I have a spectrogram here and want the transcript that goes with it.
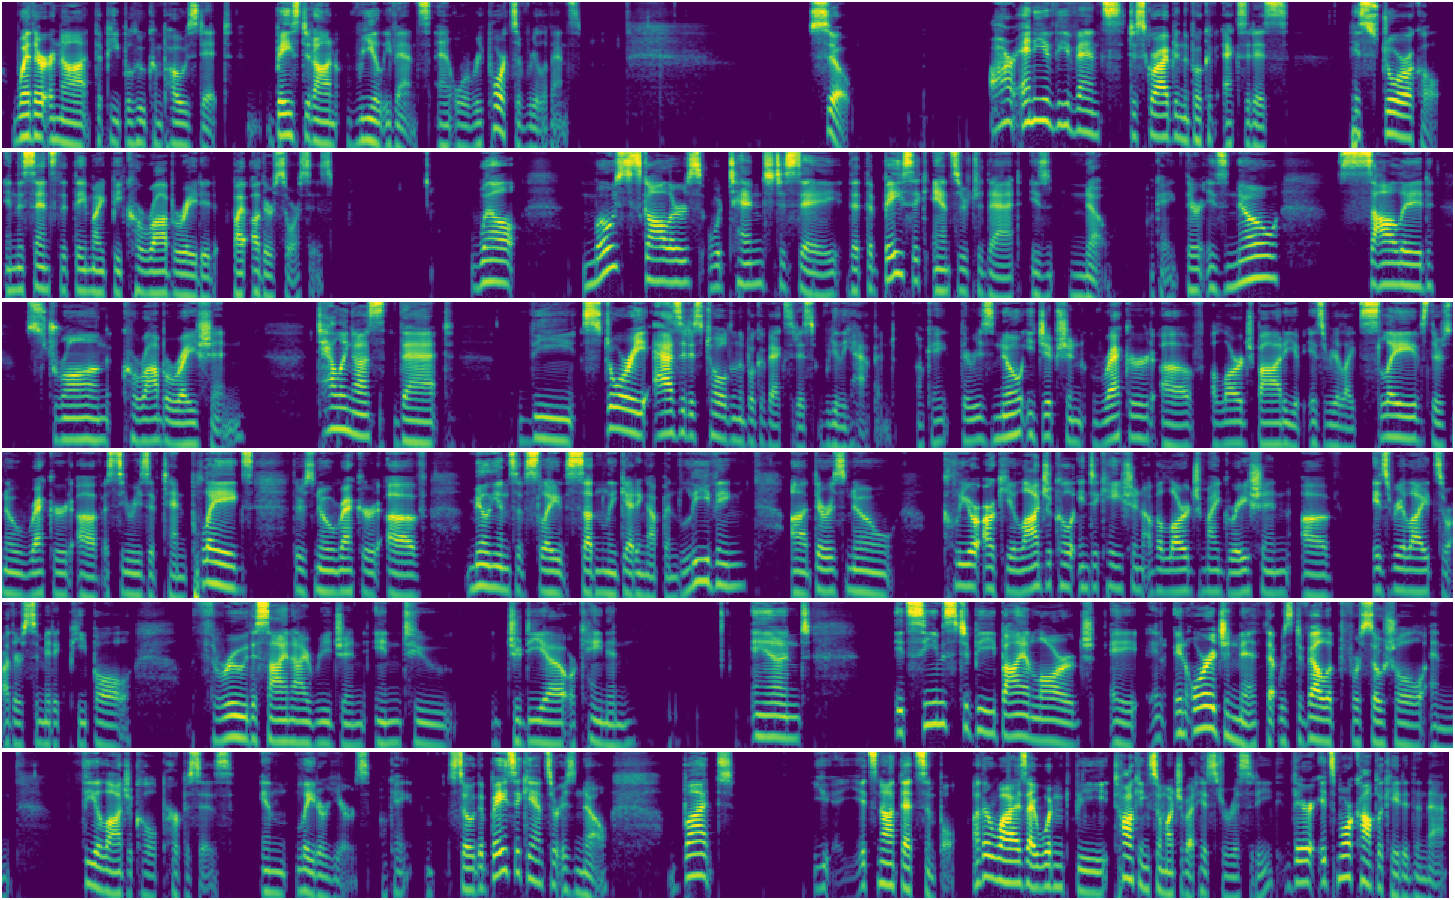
whether or not the people who composed it based it on real events and or reports of real events. So, are any of the events described in the book of Exodus historical in the sense that they might be corroborated by other sources? Well, most scholars would tend to say that the basic answer to that is no. Okay, there is no solid strong corroboration telling us that the story as it is told in the book of Exodus really happened. Okay? There is no Egyptian record of a large body of Israelite slaves. There's no record of a series of 10 plagues. There's no record of millions of slaves suddenly getting up and leaving. Uh, there is no clear archaeological indication of a large migration of Israelites or other Semitic people through the Sinai region into Judea or Canaan. And it seems to be by and large a an, an, origin myth that was developed for social and theological purposes in later years okay? So the basic answer is no. But it's not that simple. Otherwise i wouldn't be talking so much about historicity. There it's more complicated than that.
